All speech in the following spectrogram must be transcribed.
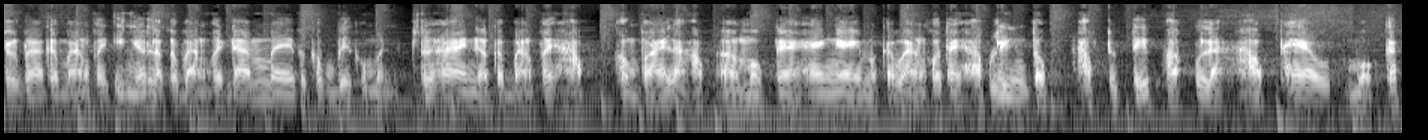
thực ra các bạn phải ít nhất là các bạn phải đam mê với công việc của mình thứ hai nữa các bạn phải học không phải là học ở một ngày hai ngày mà các bạn có thể học liên tục học trực tiếp hoặc là học theo một cách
